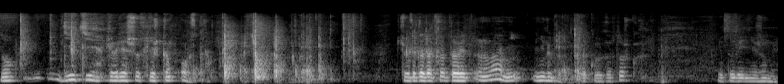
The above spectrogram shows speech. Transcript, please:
Но дети говорят, что слишком остро. Что-то когда готовит жена, не, не любит такую картошку. Не жены.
